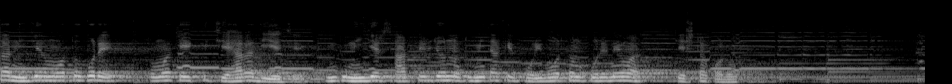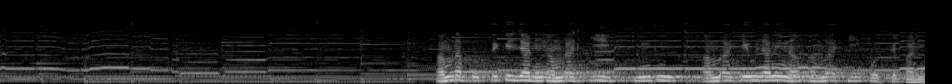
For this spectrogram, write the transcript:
তার নিজের মতো করে তোমাকে একটি চেহারা দিয়েছে, কিন্তু নিজের স্বার্থের জন্য তুমি তাকে পরিবর্তন করে নেওয়ার চেষ্টা করো। আমরা প্রত্যেকেই জানি আমরা কি, কিন্তু আমরা কেউ জানি না আমরা কি করতে পারি।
